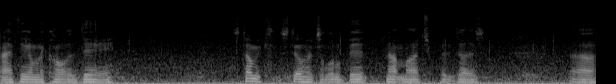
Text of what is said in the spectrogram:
I think I'm gonna call it a day. Stomach still hurts a little bit, not much, but it does. Uh,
